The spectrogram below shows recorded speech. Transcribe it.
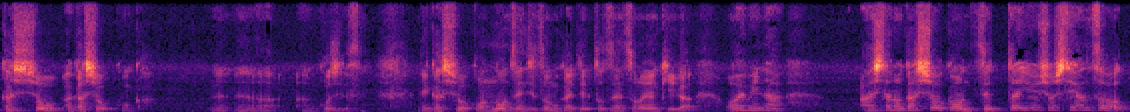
合唱、あ、合唱婚か。うん、うん、あ、あ5時ですね。え合唱コンの前日を迎えて、突然そのヤンキーが、おいみんな、明日の合唱コン絶対優勝してやんぞ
